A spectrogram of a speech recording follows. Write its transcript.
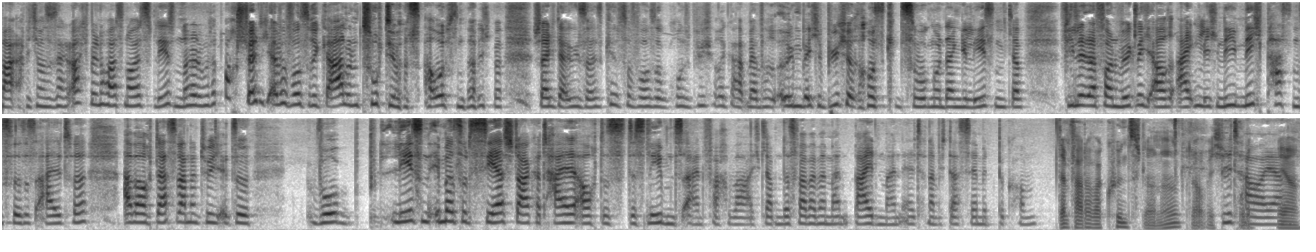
habe ich immer so gesagt, ach, ich will noch was Neues lesen. Und dann hat er gesagt, ach, stell dich einfach vors Regal und tut dir was aus. Und dann habe ich wahrscheinlich da irgendwie so als Kind so vor so ein großes Bücherregal, habe mir einfach irgendwelche Bücher rausgezogen und dann gelesen. Ich glaube, viele davon wirklich auch eigentlich nie, nicht passend für das Alter. Aber auch das war natürlich, also wo Lesen immer so ein sehr starker Teil auch des, des Lebens einfach war. Ich glaube, das war bei meinen, beiden meinen Eltern, habe ich das sehr mitbekommen. Dein Vater war Künstler, ne, glaube ich. Bildhauer, ja. ja.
